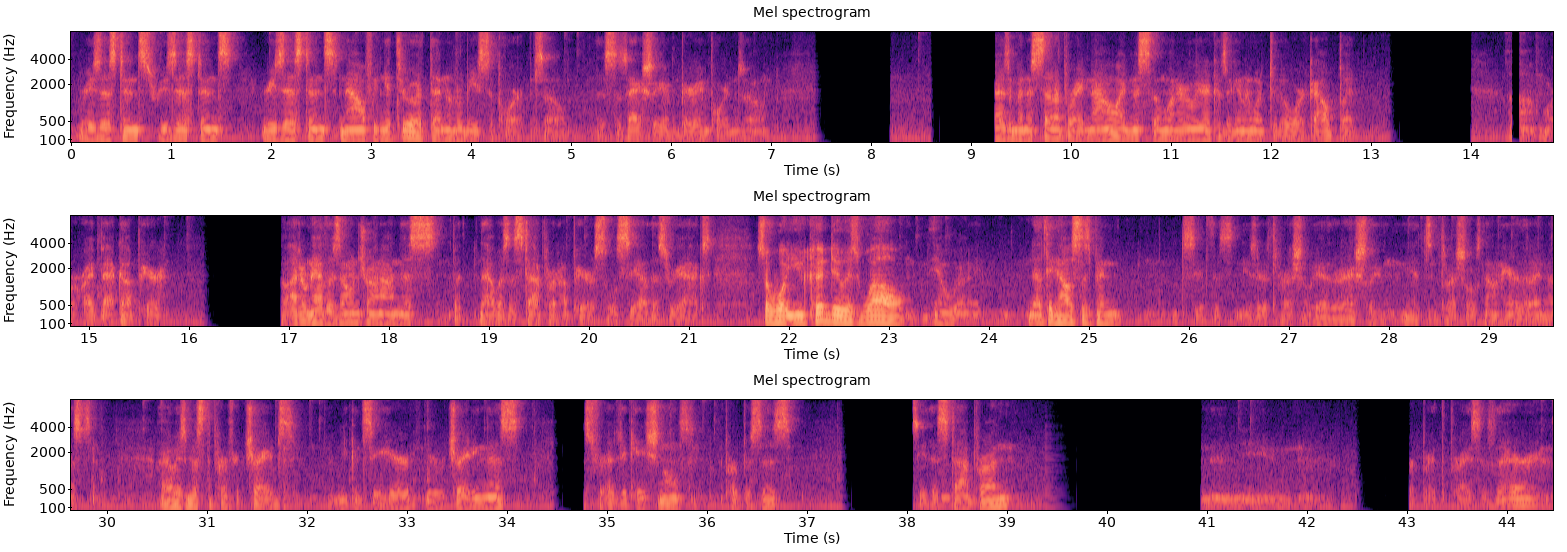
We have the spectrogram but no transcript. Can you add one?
resistance, resistance, resistance. Now if we can get through it, then it'll be support. So this is actually a very important zone. hasn't been a setup right now. I missed the one earlier because again I went to go work out, but um, we're right back up here. I don't have the zone drawn on this, but that was a stop right up here. So we'll see how this reacts. So what you could do as well, you know, nothing else has been. Let's see if this these are threshold. Yeah, they're actually you had some thresholds down here that I missed. I always miss the perfect trades. You can see here we were trading this just for educational purposes. See the stop run, and then you incorporate the prices there.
